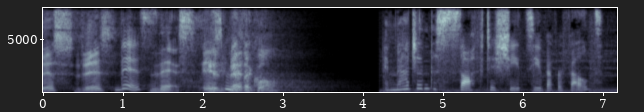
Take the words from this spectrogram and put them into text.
This, this, This This is mythical. Imagine the softest sheets you've ever felt.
